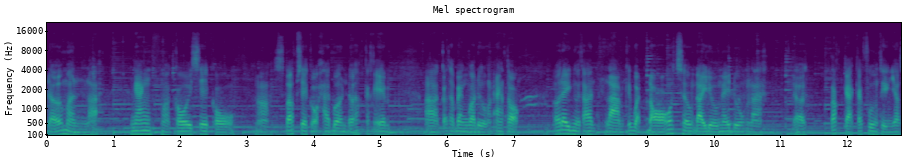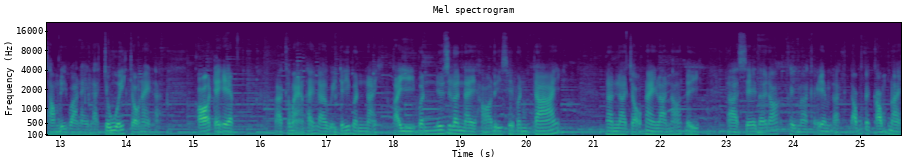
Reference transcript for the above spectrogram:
Đỡ mình là ngăn và coi xe cộ à, stop xe cộ hai bên đỡ các em à, có thể băng qua đường an toàn. Ở đây người ta làm cái vạch đỏ sơn đầy đường này đường là đỡ tất cả các phương tiện giao thông đi qua này là chú ý. Chỗ này là có trẻ em. Và các bạn thấy là vị trí bên này tại vì bên New Zealand này họ đi xe bên trái nên là chỗ này là nó đi là xe tới đó khi mà các em đã đóng cái cổng này.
